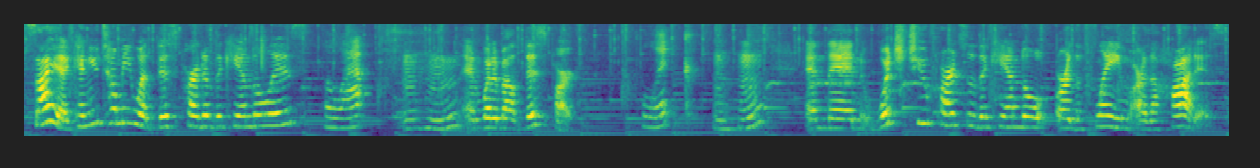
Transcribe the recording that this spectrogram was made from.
Saiyah, can you tell me what this part of the candle is? The wax. Mm-hmm. And what about this part? Wick. Mm-hmm. And then which two parts of the candle or the flame are the hottest?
